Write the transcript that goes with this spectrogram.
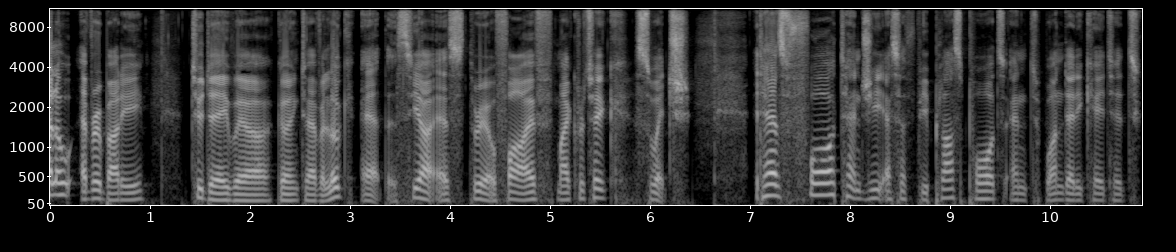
Hello everybody. Today we are going to have a look at the CRS305 MikroTik switch. It has four 10G SFP Plus ports and one dedicated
